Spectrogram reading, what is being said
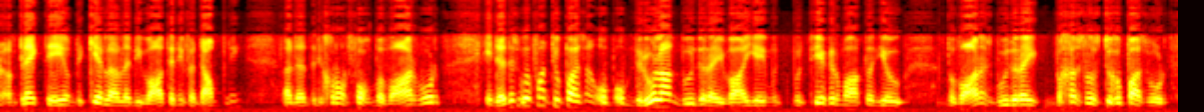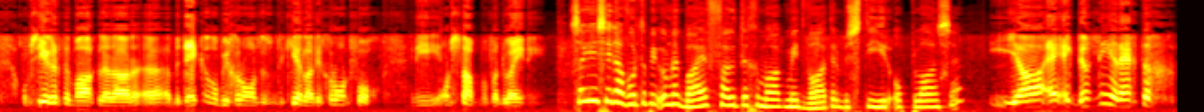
in plek te hê om te keer dat hulle die water nie verdamp nie, dat dit die grondvog bewaar word. En dit is ook van toepassing op op droëlandboerdery waar jy moet moet seker maak dat jou bewaringsboerdery beginsels toegepas word om seker te maak dat daar eh, 'n uh, bedekking op die grond is om te keer dat die grondvog nie ontsnap of verdwyn nie. Sou jy sê daar word op die oomblik baie foute gemaak met waterbestuur op plase? Ja, ek, ek dink nie regtig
